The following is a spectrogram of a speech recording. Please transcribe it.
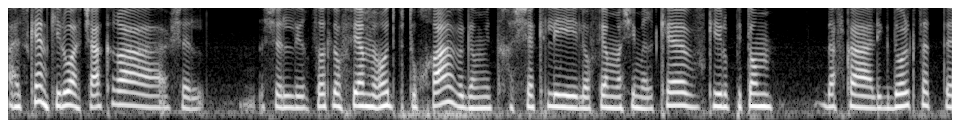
אז כן, כאילו הצ'קרה של, של לרצות להופיע מאוד פתוחה, וגם מתחשק לי להופיע ממש עם הרכב, כאילו פתאום דווקא לגדול קצת אה,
